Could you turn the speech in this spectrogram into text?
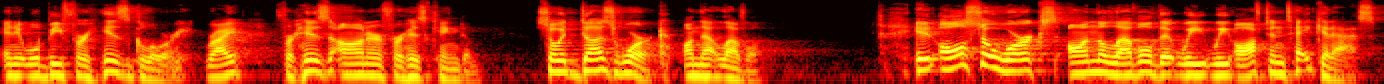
And it will be for His glory, right? For His honor, for His kingdom. So it does work on that level. It also works on the level that we, we often take it as.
